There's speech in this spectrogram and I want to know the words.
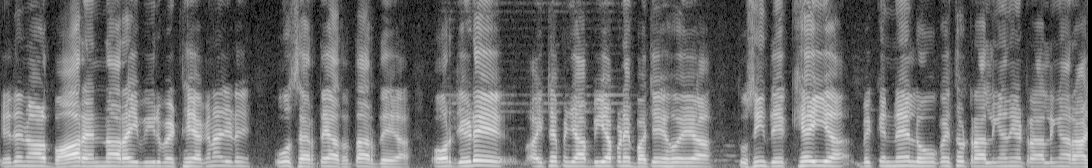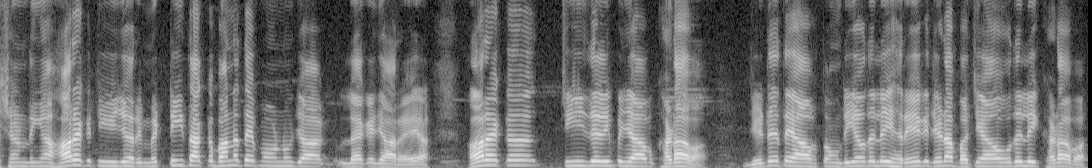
ਇਹਦੇ ਨਾਲ ਬਾਹਰ ਐਨ ਆਰ ਆਈ ਵੀਰ ਬੈਠੇ ਆ ਕਿ ਨਾ ਜਿਹੜੇ ਉਹ ਸਿਰ ਤੇ ਹੱਥ ਧਰਦੇ ਆ। ਔਰ ਜਿਹੜੇ ਇੱਥੇ ਪੰਜਾਬੀ ਆਪਣੇ ਬਚੇ ਹੋਏ ਆ, ਤੁਸੀਂ ਦੇਖਿਆ ਹੀ ਆ ਵੀ ਕਿੰਨੇ ਲੋਕ ਇੱਥੋਂ ਟਰਾਲੀਆਂ ਦੀਆਂ ਟਰਾਲੀਆਂ, ਰਾਸ਼ਨ ਦੀਆਂ, ਹਰ ਇੱਕ ਚੀਜ਼ ਮਿੱਟੀ ਤੱਕ ਬੰਨ ਤੇ ਪਾਉਣ ਨੂੰ ਜਾ ਲੈ ਕੇ ਜਾ ਰਹੇ ਆ। ਹਰ ਇੱਕ ਚੀਜ਼ ਦੇ ਲਈ ਪੰਜਾਬ ਖੜਾ ਵਾ। ਜਿਹਦੇ ਤੇ ਆਫਤ ਆਉਂਦੀ ਆ, ਉਹਦੇ ਲਈ ਹਰੇਕ ਜਿਹੜਾ ਬਚਿਆ, ਉਹਦੇ ਲਈ ਖੜਾ ਵਾ।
